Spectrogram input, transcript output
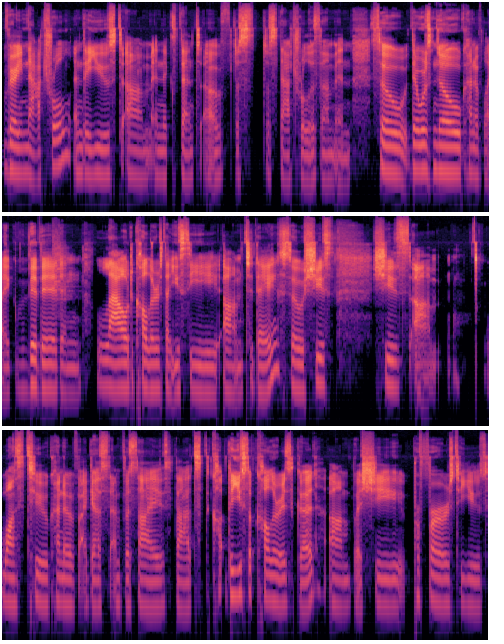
very natural and they used um, an extent of just just naturalism and so there was no kind of like vivid and loud colors that you see um, today so she's she's um, wants to kind of i guess emphasize that the, the use of color is good um, but she prefers to use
